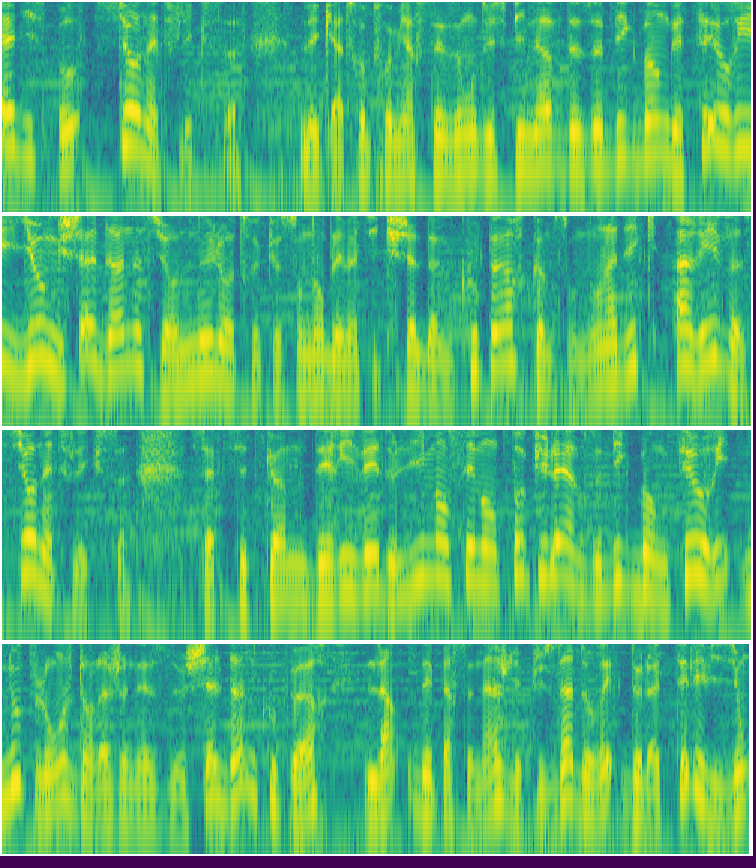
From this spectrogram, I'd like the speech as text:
est dispo sur Netflix. Les quatre premières saisons du spin-off de The Big Bang Theory Young Sheldon sur nul autre que son emblématique Sheldon Cooper, comme son nom l'indique, arrivent sur Netflix. Cette sitcom dérivée de l'immensément populaire The Big Bang Theory nous plonge dans la jeunesse de Sheldon Cooper, l'un des personnages les plus adorés de la télévision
